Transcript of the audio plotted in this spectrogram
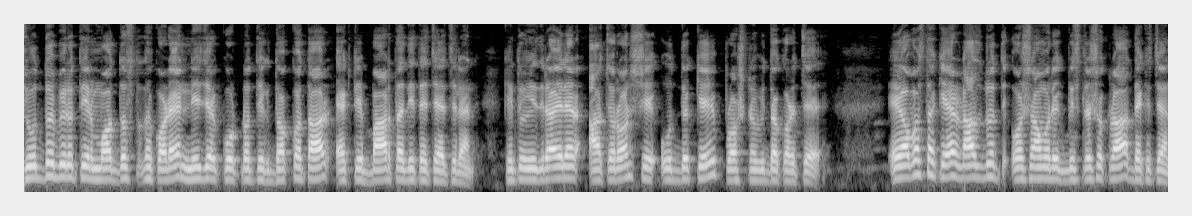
যুদ্ধবিরতির মধ্যস্থতা করে নিজের কূটনৈতিক দক্ষতার একটি বার্তা দিতে চেয়েছিলেন। কিন্তু ইসরায়েলের আচরণ সে উদ্যোগকে প্রশ্নবিদ্ধ করেছে। এই অবস্থাকে রাজনৈতিক ও সামরিক বিশ্লেষকরা দেখেছেন,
